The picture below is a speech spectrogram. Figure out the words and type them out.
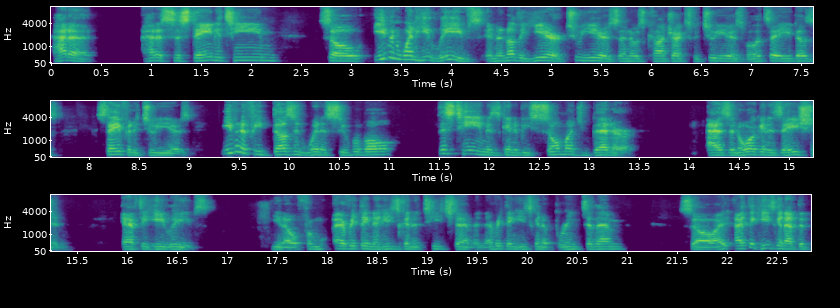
how to how to sustain a team. So even when he leaves in another year, two years, I know his contract's for two years, but let's say he does stay for the two years. Even if he doesn't win a Super Bowl, this team is going to be so much better as an organization after he leaves you know, from everything that he's going to teach them and everything he's going to bring to them. So I, I think he's going to have the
